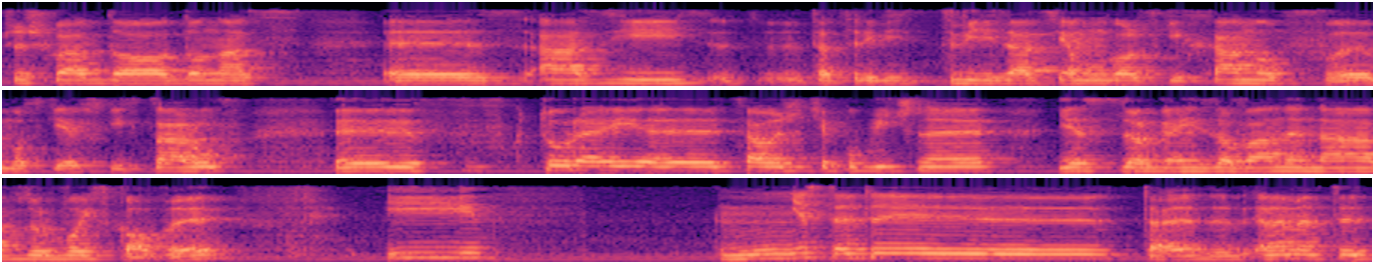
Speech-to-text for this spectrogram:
przyszła do, do nas y, z Azji, ta cywi- cywilizacja mongolskich Hanów, y, moskiewskich carów, y, w której całe życie publiczne jest zorganizowane na wzór wojskowy. I niestety te elementy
